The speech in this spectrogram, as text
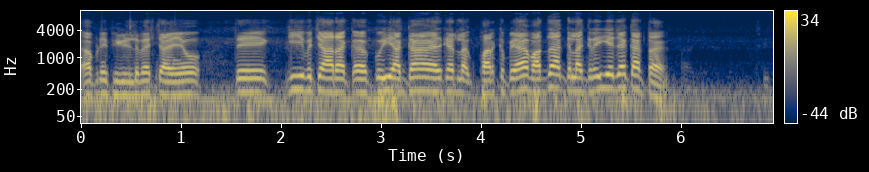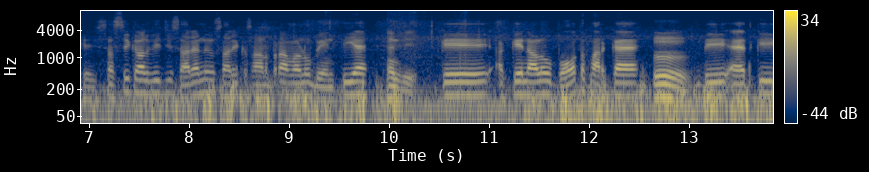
ਆਪਣੀ ਫੀਲਡ ਵਿੱਚ ਆਏ ਹੋ। ਤੇ ਕੀ ਵਿਚਾਰ ਆ? ਕ- ਕੋਈ ਅੱਗਾਂ ਐਤਕਾਂ ਲ- ਫ਼ਰਕ ਪਿਆ? ਵੱਧ ਅੱਗ ਲੱਗ ਰਹੀ ਹੈ ਜਾਂ ਘੱਟ? ਠੀਕ ਹੈ ਜੀ। ਸਤਿ ਸ੍ਰੀ ਅਕਾਲ ਵੀਰ ਜੀ ਸਾਰਿਆਂ ਨੂੰ ਸਾਰੇ ਕਿਸਾਨ ਭਰਾਵਾਂ ਨੂੰ ਬੇਨਤੀ ਹੈ ਹਾਂਜੀ। ਕਿ ਅੱਗੇ ਨਾਲੋਂ ਬਹੁਤ ਫ਼ਰਕ ਹੈ ਹੂੰ। ਵੀ ਐਤਕੀ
